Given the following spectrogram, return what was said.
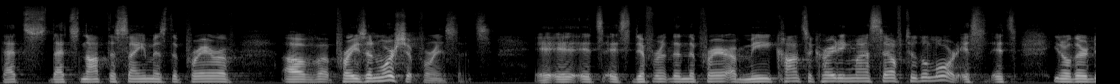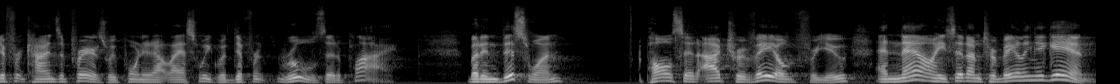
That's, that's not the same as the prayer of, of uh, praise and worship, for instance. It, it's, it's different than the prayer of me consecrating myself to the Lord. It's, it's, you know, there are different kinds of prayers we pointed out last week with different rules that apply. But in this one, Paul said, I travailed for you, and now he said, I'm travailing again.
